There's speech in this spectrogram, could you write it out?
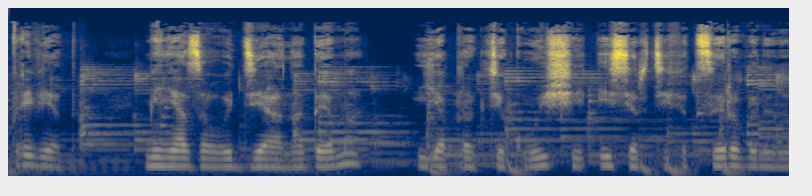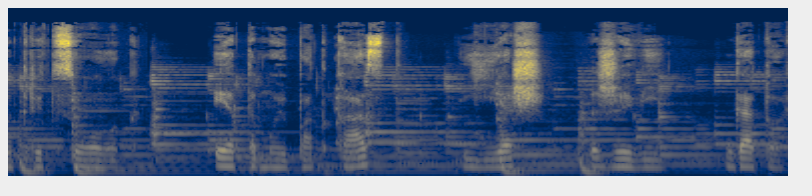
привет! Меня зовут Диана Дема, и я практикующий и сертифицированный нутрициолог. Это мой подкаст «Ешь, живи, готовь».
